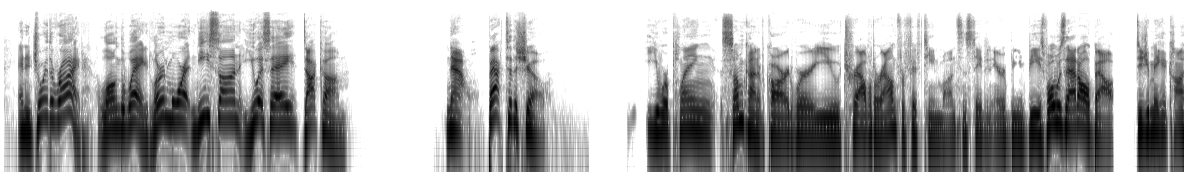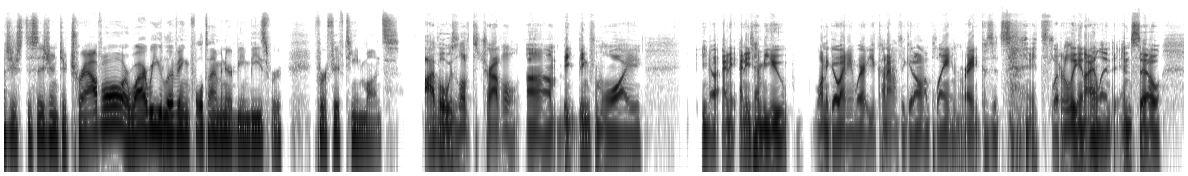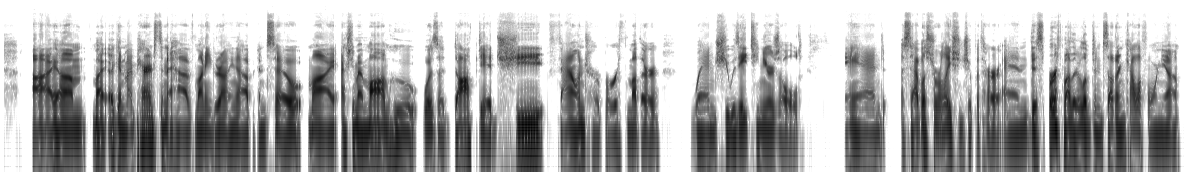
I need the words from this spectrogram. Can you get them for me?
and enjoy the ride along the way. Learn more at nissanusa.com. Now, back to the show. You were playing some kind of card where you traveled around for 15 months and stayed in Airbnbs. What was that all about? Did you make a conscious decision to travel or why were you living full time in Airbnbs for for 15 months? I've always loved to travel. Um, be, being from Hawaii, you know, any anytime you want to go anywhere, you kind of have to get on a plane, right? Because it's it's literally an island. And so I um my again my parents didn't have money growing up and so my actually my mom who was adopted she found her birth mother when she was 18 years old and established a relationship with her and this birth mother lived in southern California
